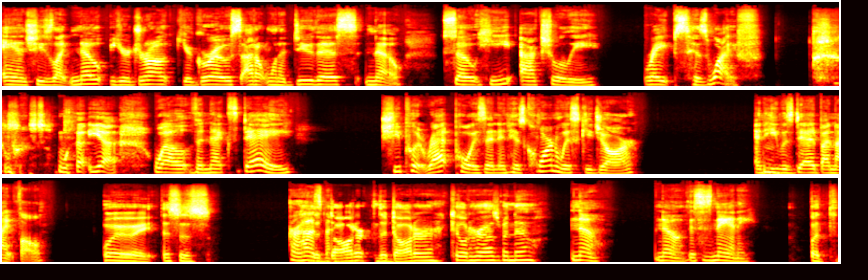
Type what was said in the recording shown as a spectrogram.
And she's like, Nope, you're drunk. You're gross. I don't want to do this. No. So he actually rapes his wife. well, yeah. Well, the next day, she put rat poison in his corn whiskey jar and he Hmm. was dead by nightfall. wait, wait, wait. This is Her the husband. daughter. The daughter killed her husband now, no, no, this is Nannie. but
